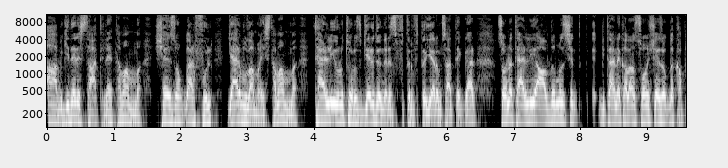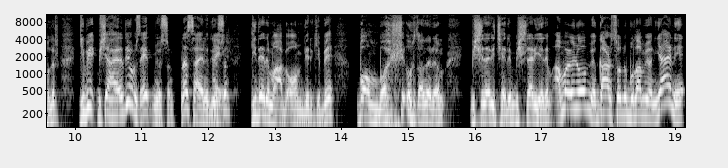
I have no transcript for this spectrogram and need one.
Abi gideriz tatile tamam mı? Şezlonglar full yer bulamayız tamam mı? Terliği unuturuz geri döneriz fıtır fıtır yarım saat tekrar. Sonra terliği aldığımız için bir tane kalan son şezlong da kapılır gibi bir şey hayal ediyor musun? Etmiyorsun. Nasıl hayal ediyorsun? Hayır. Giderim abi 11 gibi bomboş uzanırım bir şeyler içerim bir şeyler yerim ama öyle olmuyor garsonu bulamıyorsun. Yani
